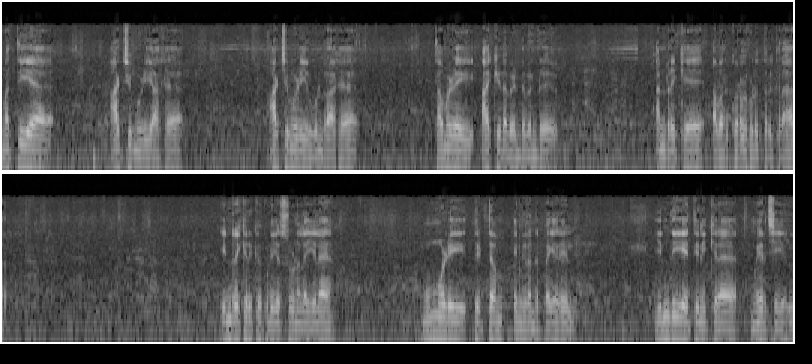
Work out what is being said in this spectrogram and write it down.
மத்திய ஆட்சி மொழியாக ஆட்சி மொழியில் ஒன்றாக தமிழை ஆக்கிட வேண்டும் என்று அன்றைக்கே அவர் குரல் கொடுத்திருக்கிறார். இன்றைக்கு இருக்கக்கூடிய சூழ்நிலையில் மும்மொழி திட்டம் என்கிற அந்த பெயரில் இந்தியை திணிக்கிற முயற்சியில்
